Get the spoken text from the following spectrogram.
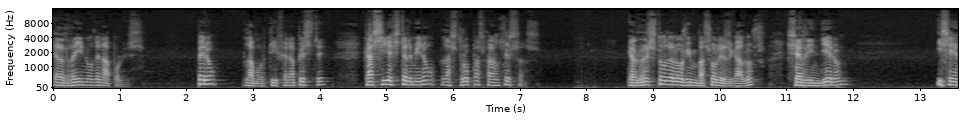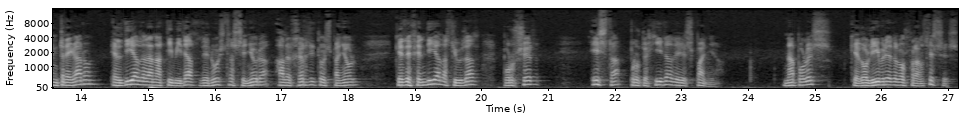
el reino de Nápoles. Pero la mortífera peste casi exterminó las tropas francesas. El resto de los invasores galos se rindieron y se entregaron el día de la Natividad de Nuestra Señora al ejército español que defendía la ciudad por ser ésta protegida de España. Nápoles quedó libre de los franceses,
